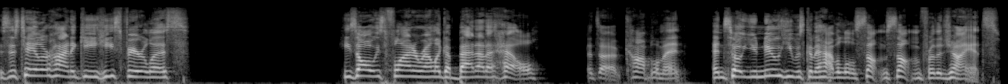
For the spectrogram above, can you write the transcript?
This is Taylor Heinicke. He's fearless. He's always flying around like a bat out of hell. That's a compliment. And so you knew he was going to have a little something something for the Giants.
